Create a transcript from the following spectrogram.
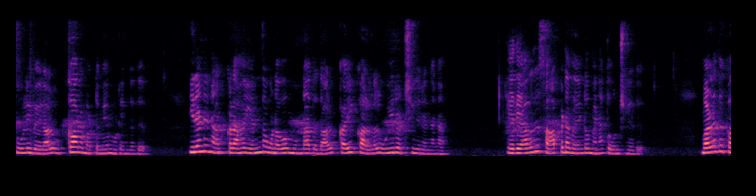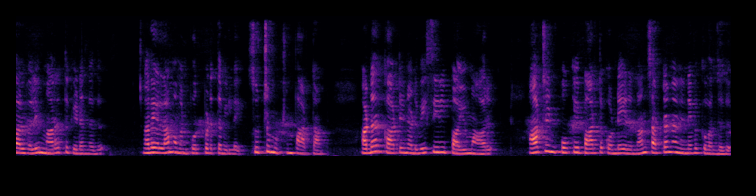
சூழிவேலால் உட்கார மட்டுமே முடிந்தது. இரண்டு நாட்களாக எந்த உணவும் உண்ணாததால் கை கால்கள் உயிரற்றி இருந்தன. எதையாவது சாப்பிட வேண்டும் என தோன்றியது. வலது கால் வலி மரத்து கிடந்தது. அதையெல்லாம் அவன் பொருட்படுத்தவில்லை. சுற்றுமுற்றும் பார்த்தான். அடர் காட்டின் நடுவே சீரிப்பாயும் ஆறு. ஆற்றின் போக்கை பார்த்து கொண்டே இருந்தான். சட்டென நினைவுக்கு வந்தது.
